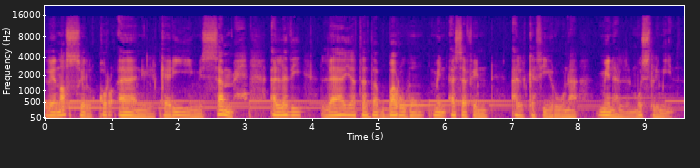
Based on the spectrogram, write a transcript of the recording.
لنص القرآن الكريم السمح الذي لا يتدبره من أسف الكثيرون من المسلمين.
